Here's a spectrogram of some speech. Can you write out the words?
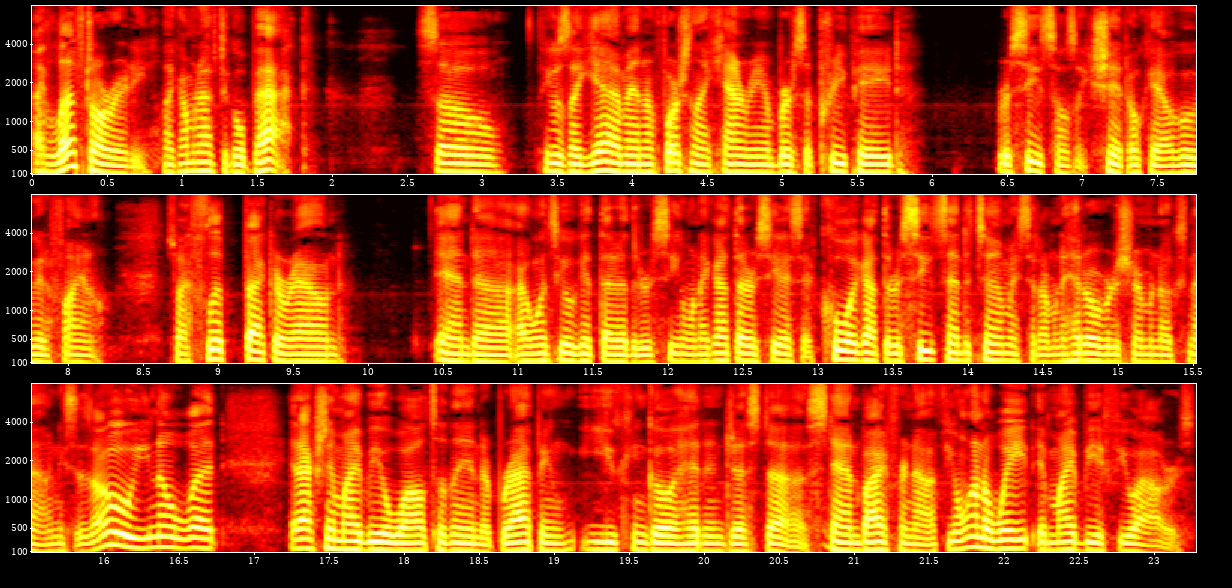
I left already. Like I'm going to have to go back. So he was like, yeah, man, unfortunately I can't reimburse a prepaid receipt. So I was like, shit, okay, I'll go get a final. So I flipped back around and uh, I went to go get that other receipt. When I got that receipt, I said, cool, I got the receipt, send it to him. I said, I'm going to head over to Sherman Oaks now. And he says, oh, you know what? It actually might be a while till they end up wrapping. You can go ahead and just uh, stand by for now. If you want to wait, it might be a few hours.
